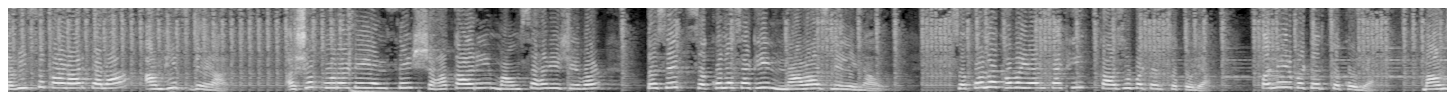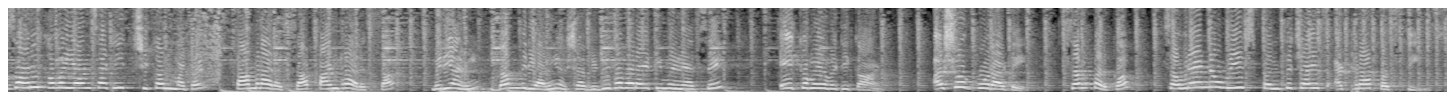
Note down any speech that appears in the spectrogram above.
चविष्ट करणार त्याला आम्हीच देणार. अशोक बोराटे यांचे शाकाहारी मांसाहारी जेवण तसेच चकोल्यासाठी नावाजलेले नाव. चकोल्या खवय्यांसाठी काजू बटर चकोल्या पनीर बटर चकोल्या मांसाहारी खवय्यांसाठी चिकन मटन तांबडा रस्सा पांढरा रस्सा बिर्याणी दम बिर्याणी अशा विविध व्हरायटी मिळण्याचे एकमेव ठिकाण. अशोक बोराटे संपर्क चौऱ्याण्णव वीस पंचेचाळीस अठरा पस्तीस.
